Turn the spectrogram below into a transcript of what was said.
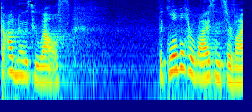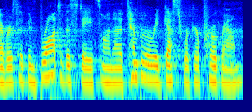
God knows who else. The Global Horizon survivors had been brought to the States on a temporary guest worker program.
